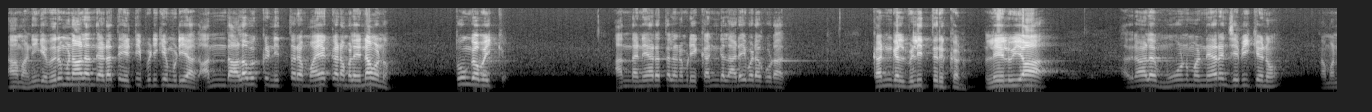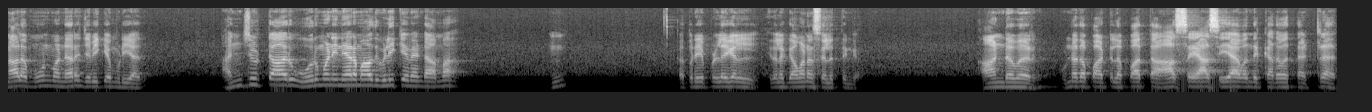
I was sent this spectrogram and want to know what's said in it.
ஆமா நீங்க விரும்பினாலும் அந்த இடத்தை எட்டி பிடிக்க முடியாது. அந்த அளவுக்கு நித்திர மயக்கம் நம்மளை என்ன பண்ணும்? தூங்க வைக்கும். அந்த நேரத்துல நம்முடைய கண்கள் அடைபடக்கூடாது. கண்கள் விழித்திருக்கணும். லேலுயா அதனால மூணு மணி நேரம் ஜெபிக்கணும். நம்மனால மூணு மணி நேரம் ஜெபிக்க முடியாது. அஞ்சு to ஆறு ஒரு மணி நேரமாவது விழிக்க வேண்டாமா? ம்? பிள்ளைகள் இதில் கவனம் செலுத்துங்க. ஆண்டவர் உன்னத பாட்டில் பார்த்த ஆசை ஆசையாக வந்து கதவை தட்டுறார்.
